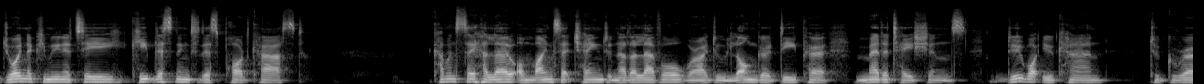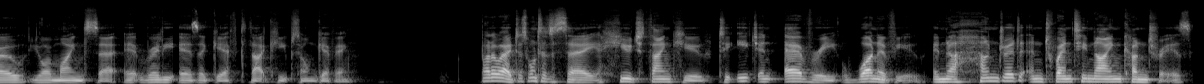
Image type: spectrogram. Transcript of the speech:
join the community, keep listening to this podcast. Come and say hello on Mindset Change, another level where I do longer, deeper meditations. Do what you can to grow your mindset. It really is a gift that keeps on giving. By the way, I just wanted to say a huge thank you to each and every one of you in 129 countries,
